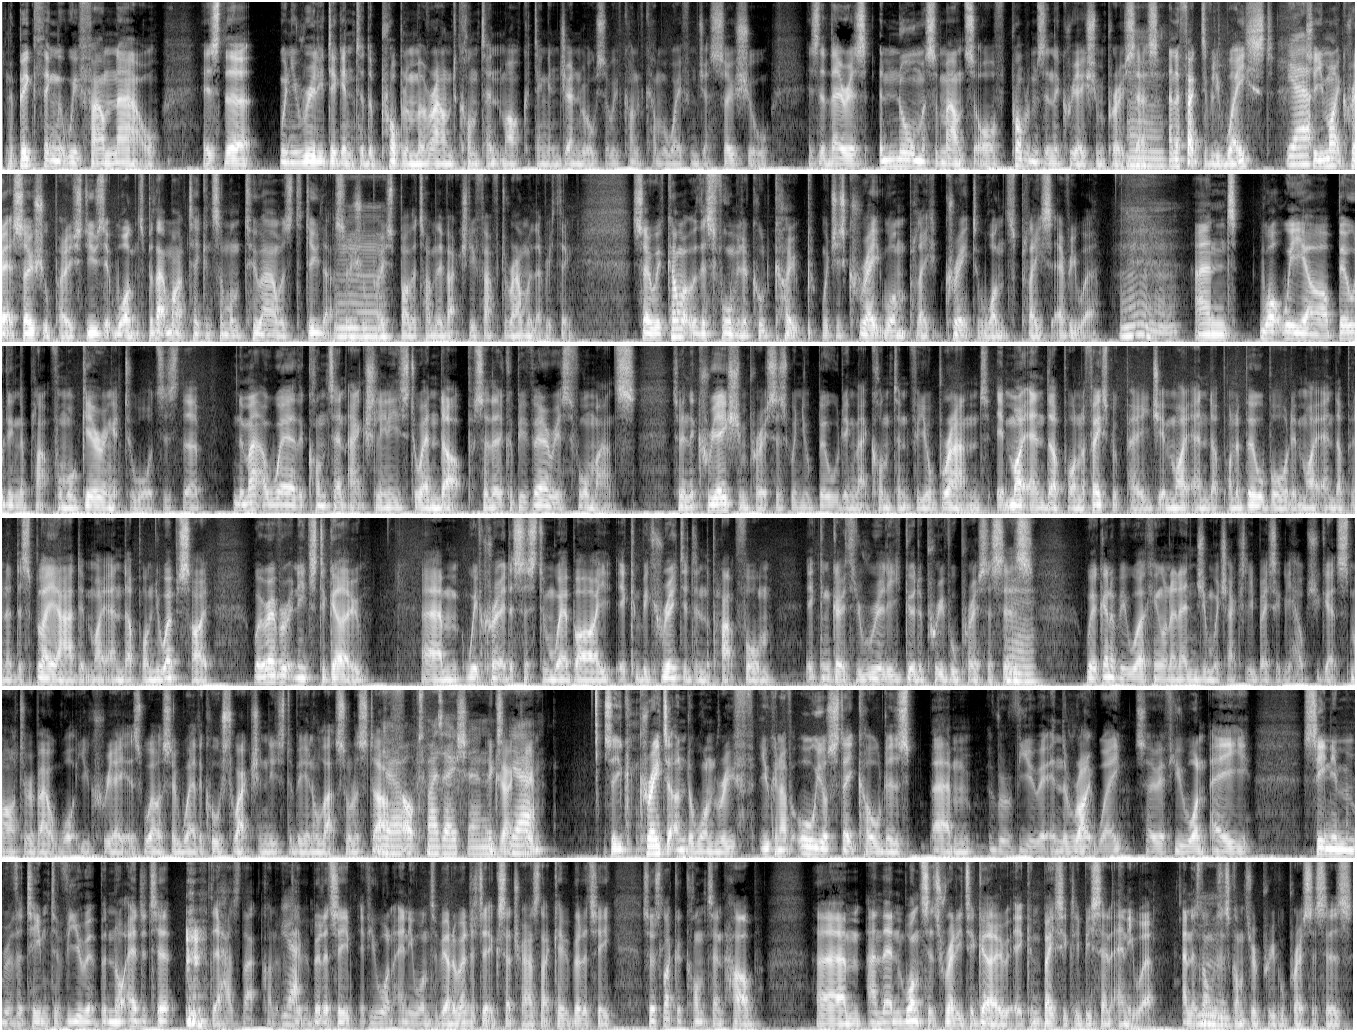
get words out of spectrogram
the big thing that we've found now is that when you really dig into the problem around content marketing in general, so we've kind of come away from just social, is that there is enormous amounts of problems in the creation process and effectively waste. Yeah. So you might create a social post, use it once, but that might have taken someone two hours to do that social Mm. post by the time they've actually faffed around with everything. So we've come up with this formula called COPE, which is create one place, create once, place everywhere. And what we are building the platform or gearing it towards is that no matter where the content actually needs to end up, so there could be various formats. So in the creation process, when you're building that content for your brand, it might end up on a Facebook page, it might end up on a billboard, it might end up in a display ad, it might end up on your website, wherever it needs to go. Um, we've created a system whereby it can be created in the platform. It can go through really good approval processes. We're going to be working on an engine which actually basically helps you get smarter about what you create as well. So where the calls to action needs to be and all that sort of stuff. Yeah, optimization. Exactly. Yeah. So you can create it under one roof. You can have all your stakeholders um, review it in the right way. So if you want a senior member of the team to view it but not edit it, it has that kind of Yeah. capability. If you want anyone to be able to edit it, etc., has that capability. So it's like a content hub. Um, and then once it's ready to go, it can basically be sent anywhere, and as long as it's gone through approval processes.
